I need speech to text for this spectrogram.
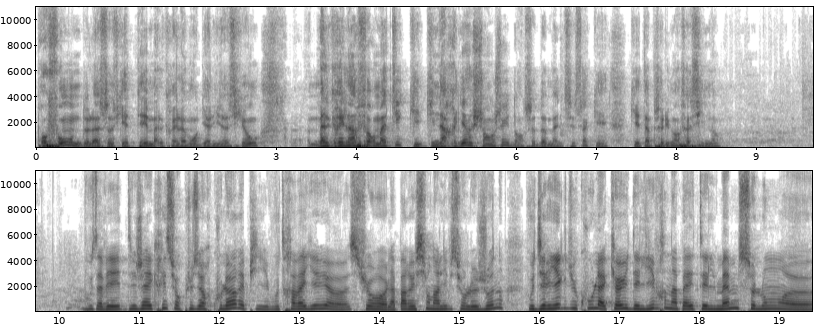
profondes de la société, malgré la mondialisation malgré l'informatique qui, n'a rien changé dans ce domaine. C'est ça qui est absolument fascinant vous avez déjà écrit sur plusieurs couleurs et puis vous travaillez euh, sur euh, l'apparition d'un livre sur le jaune. Vous diriez que du coup l'accueil des livres n'a pas été le même selon, euh,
